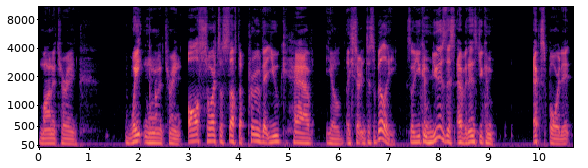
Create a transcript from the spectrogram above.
monitoring, weight monitoring, all sorts of stuff to prove that you have, you know, a certain disability. So you can use this evidence, you can export it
